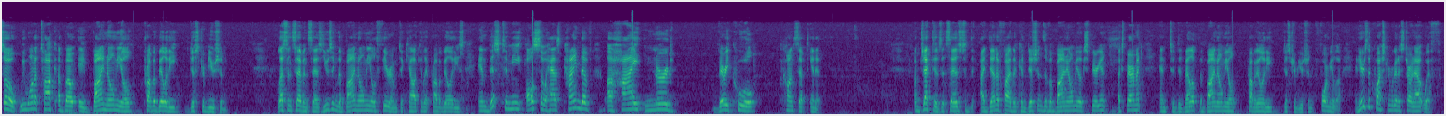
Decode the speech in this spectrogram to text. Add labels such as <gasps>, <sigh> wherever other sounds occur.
So we want to talk about a binomial probability distribution. Lesson 7 says using the binomial theorem to calculate probabilities. And this to me also has kind of a high nerd, very cool concept in it. Objectives, it says to identify the conditions of a binomial experiment and to develop the binomial probability distribution formula. And here's the question we're going to start out with.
